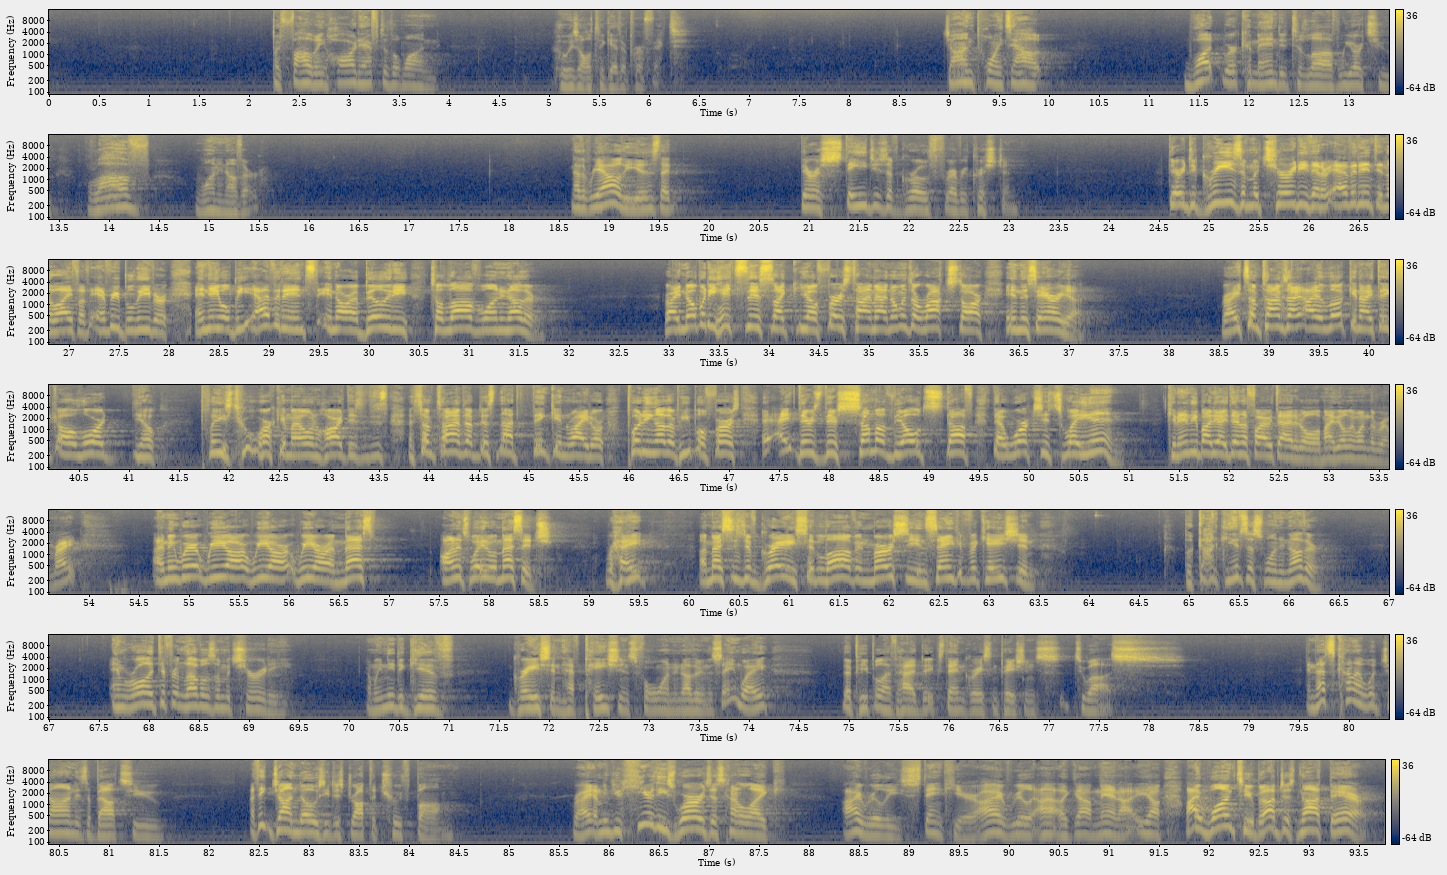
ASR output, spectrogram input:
but following hard after the one who is altogether perfect. John points out what we're commanded to love. We are to love one another. Now, the reality is that there are stages of growth for every Christian. There are degrees of maturity that are evident in the life of every believer, and they will be evidenced in our ability to love one another. Right? Nobody hits this like, you know, first time out. No one's a rock star in this area. Right? Sometimes I, I look and I think, oh, Lord, you know, please do work in my own heart. This is just, sometimes I'm just not thinking right or putting other people first. There's, there's some of the old stuff that works its way in. Can anybody identify with that at all? Am I the only one in the room, right? I mean, we're, we, are, we, are, we are a mess on its way to a message, right? A message of grace and love and mercy and sanctification. But God gives us one another. And we're all at different levels of maturity. And we need to give grace and have patience for one another in the same way that people have had to extend grace and patience to us. And that's kind of what John is about to. I think John knows he just dropped a truth bomb, right? I mean, you hear these words, it's kind of like, I really stink here. I really, I, like, oh man, I, you know, I want to, but I'm just not there.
